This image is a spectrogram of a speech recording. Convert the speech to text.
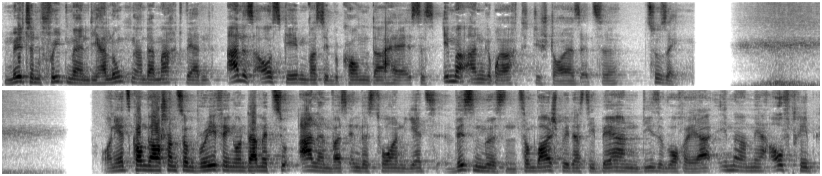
Milton Friedman. Die Halunken an der Macht werden alles ausgeben, was sie bekommen. Daher ist es immer angebracht, die Steuersätze zu senken. Und jetzt kommen wir auch schon zum Briefing und damit zu allem, was Investoren jetzt wissen müssen. Zum Beispiel, dass die Bären diese Woche ja immer mehr Auftrieb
